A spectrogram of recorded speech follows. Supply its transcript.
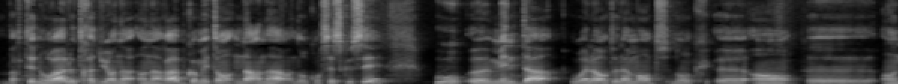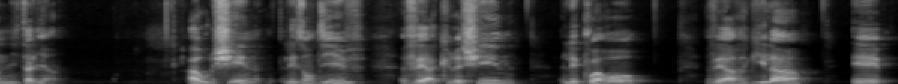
Barthénora le traduit en, en, arabe comme étant narnar, donc on sait ce que c'est ou euh, menta, ou alors de la menthe, donc euh, en, euh, en italien. Aulshin, les endives, veakreshin, les poireaux, veargila et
